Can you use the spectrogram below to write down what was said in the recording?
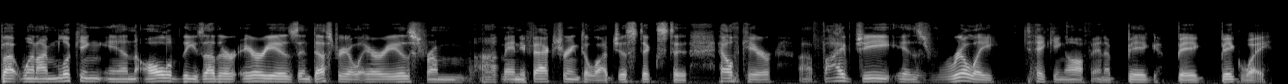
But when I'm looking in all of these other areas, industrial areas from uh, manufacturing to logistics to healthcare, uh, 5G is really taking off in a big, big, big way.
